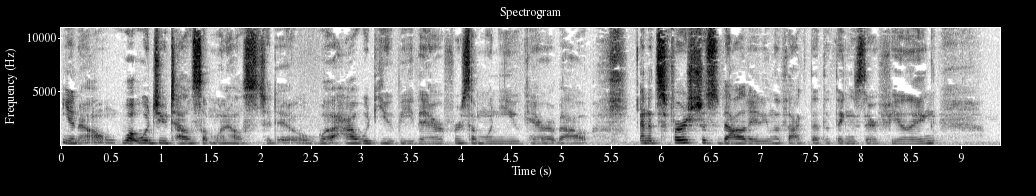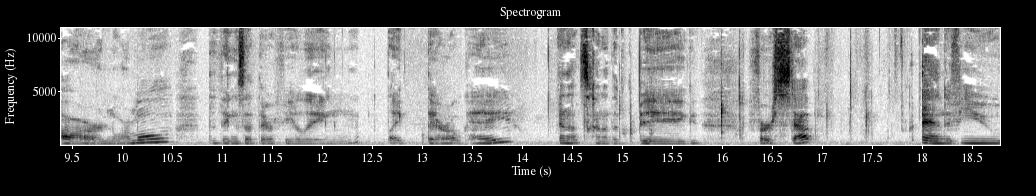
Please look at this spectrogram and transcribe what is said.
you know, what would you tell someone else to do? What how would you be there for someone you care about? And it's first just validating the fact that the things they're feeling are normal, the things that they're feeling like they're okay. And that's kind of the big first step. And if you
